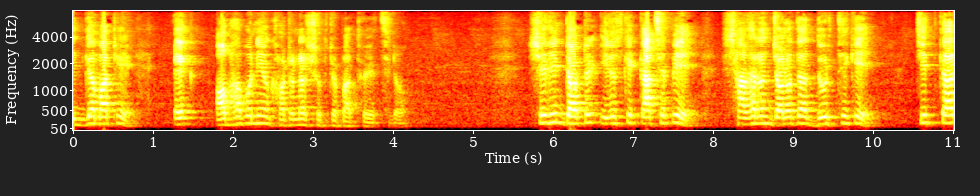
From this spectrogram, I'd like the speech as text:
ঈদগাহ মাঠে এক অভাবনীয় ঘটনার সূত্রপাত হয়েছিল। সেদিন ডক্টর ইরুসকে কাছে পেয়ে সাধারণ জনতা দূর থেকে চিৎকার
